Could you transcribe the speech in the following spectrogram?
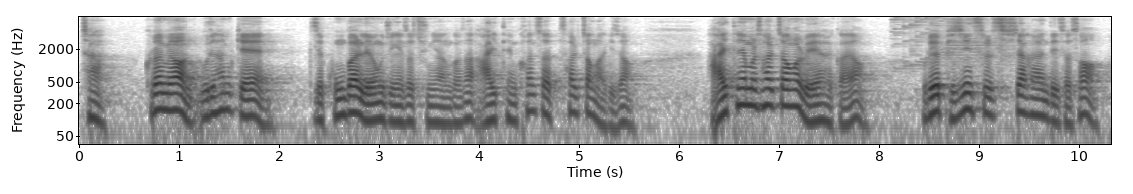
자, 그러면 우리 함께 이제 공부할 내용 중에서 중요한 것은 아이템 컨셉 설정하기죠. 아이템을 설정을 왜 할까요? 우리가 비즈니스를 시작하는 데 있어서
